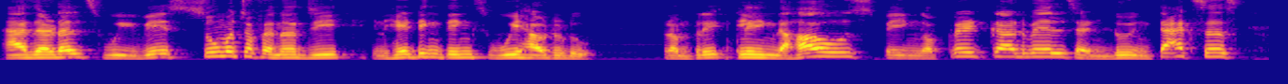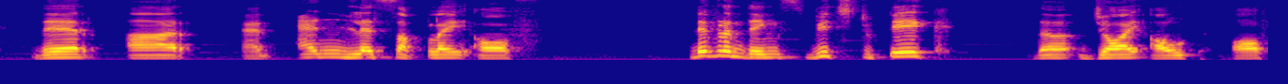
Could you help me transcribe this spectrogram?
As adults, we waste so much of energy in hating things we have to do. From cleaning the house, paying off credit card bills, and doing taxes, there are an endless supply of different things which to take the joy out of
